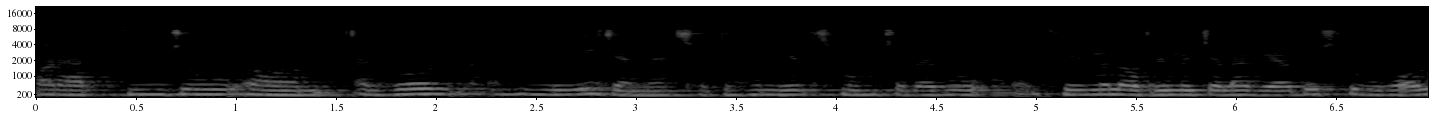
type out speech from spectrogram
और आपकी जो अगर मेल जैमेट्स होते हैं मेल स्पम्स होता है, वो फीमेल ऑवरी में चला गया तो उसके वॉल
